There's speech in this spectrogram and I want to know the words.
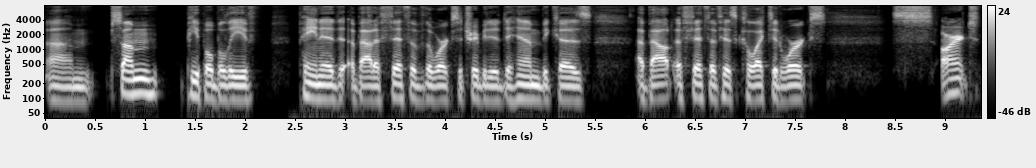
um, some people believe painted about a fifth of the works attributed to him because about a fifth of his collected works aren't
